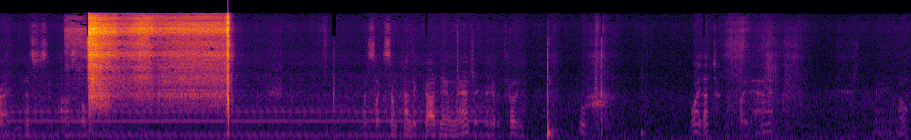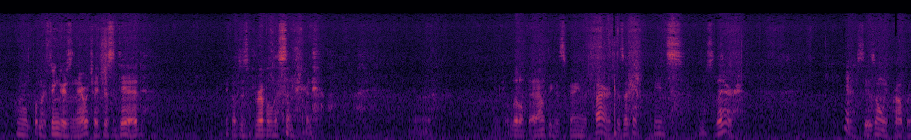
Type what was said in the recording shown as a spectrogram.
Alright, that's just impossible. That's like some kind of goddamn magic, I gotta tell you. Oof. Boy, that took the fight out of it. Well, I'm gonna put my fingers in there, which I just did. I think I'll just dribble this in there now. Uh, a little bit. I don't think it's going in the tire because I think the bead's almost there. Yeah, see, it's only probably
